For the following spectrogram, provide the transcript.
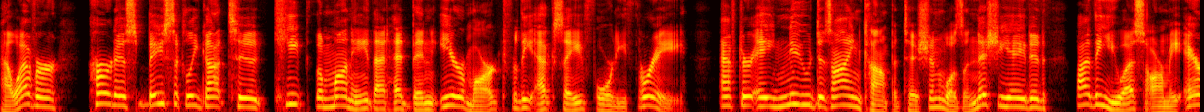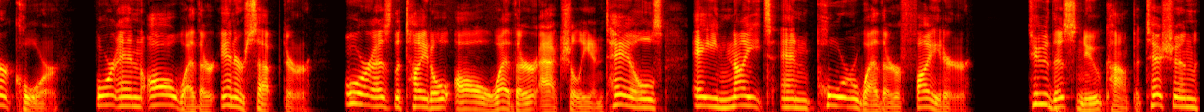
However, Curtiss basically got to keep the money that had been earmarked for the XA-43 after a new design competition was initiated by the U.S. Army Air Corps for an all-weather interceptor, or as the title all-weather actually entails, a night and poor weather fighter. To this new competition,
